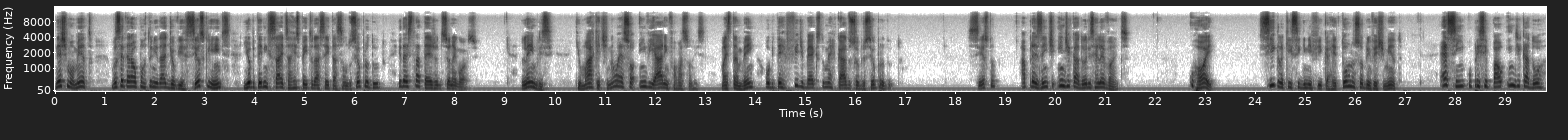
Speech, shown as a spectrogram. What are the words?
Neste momento, você terá a oportunidade de ouvir seus clientes e obter insights a respeito da aceitação do seu produto e da estratégia do seu negócio. Lembre-se que o marketing não é só enviar informações, mas também obter feedbacks do mercado sobre o seu produto. Sexto, apresente indicadores relevantes. O ROI, sigla que significa retorno sobre investimento, é sim o principal indicador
